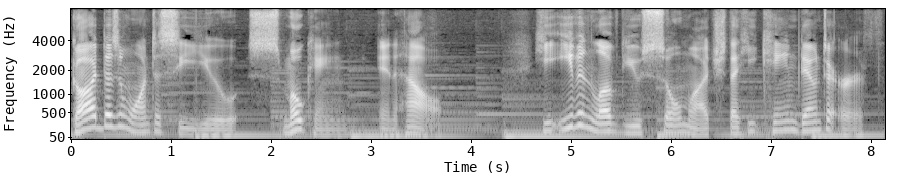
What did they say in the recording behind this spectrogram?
God doesn't want to see you smoking in hell. He even loved you so much that he came down to earth,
